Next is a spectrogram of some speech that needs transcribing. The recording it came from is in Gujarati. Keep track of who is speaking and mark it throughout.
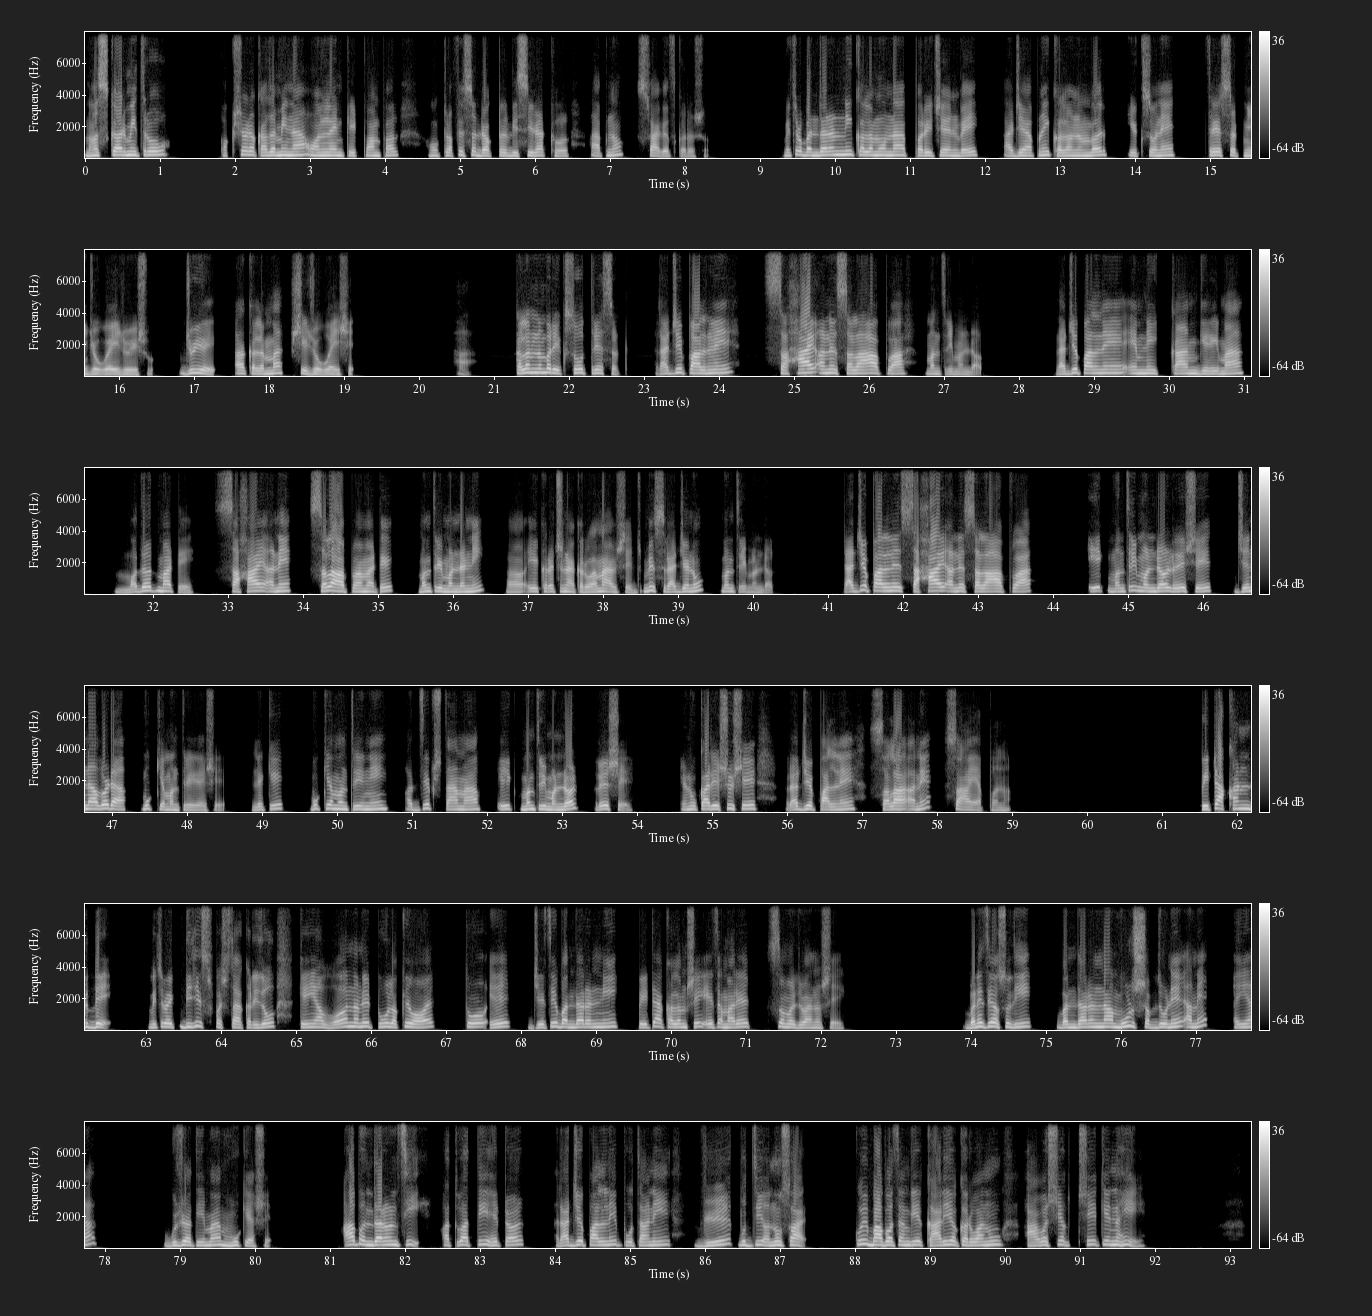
Speaker 1: નમસ્કાર મિત્રો. અક્ષર અકાદમીના ઓનલાઈન પ્લેટફોર્મ પર હું પ્રોફેસર ડોક્ટર ડીસી રાઠોડ આપનું સ્વાગત કરું છું. મિત્રો, બંધારણની કલમોના પરિચય અન્વયે આજે આપણી કલમ નંબર એકસો ને ત્રેસઠની જોગવાઈ જોઈશું. જોઈએ આ કલમમાં શી જોગવાઈ છે. હા, કલમ નંબર એકસો ત્રેસઠ. રાજ્યપાલને સહાય અને સલાહ આપવા મંત્રીમંડળ. રાજ્યપાલને એમની કામગીરીમાં મદદ માટે સહાય અને સલાહ આપવા માટે મંત્રીમંડળની એક રચના કરવામાં આવશે. મિસ રાજ્યનું મંત્રીમંડળ. રાજ્યપાલને સહાય અને સલાહ આપવા એક મંત્રીમંડળ રહેશે, જેના વડા મુખ્યમંત્રી રહેશે. એટલે કે મુખ્યમંત્રીની અધ્યક્ષતામાં એક મંત્રીમંડળ રહેશે. એનું કાર્ય શું છે? રાજ્યપાલને સલાહ અને સહાય આપવાના. પેટાખંડ બે. મિત્રો, એક બીજી સ્પષ્ટતા કરી દો કે અહીંયા વન અને ટુ લખ્યું હોય તો એ જે તે બંધારણની પેટા કલમ છે એ તમારે સમજવાનું છે. બને ત્યાં સુધી બંધારણના મૂળ શબ્દોને અમે અહીંયા ગુજરાતીમાં મૂક્યા છે. આ બંધારણથી અથવા તે હેઠળ રાજ્યપાલને પોતાની વિવેક બુદ્ધિ અનુસાર કોઈ બાબત અંગે કાર્ય કરવાનું આવશ્યક છે કે નહીં?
